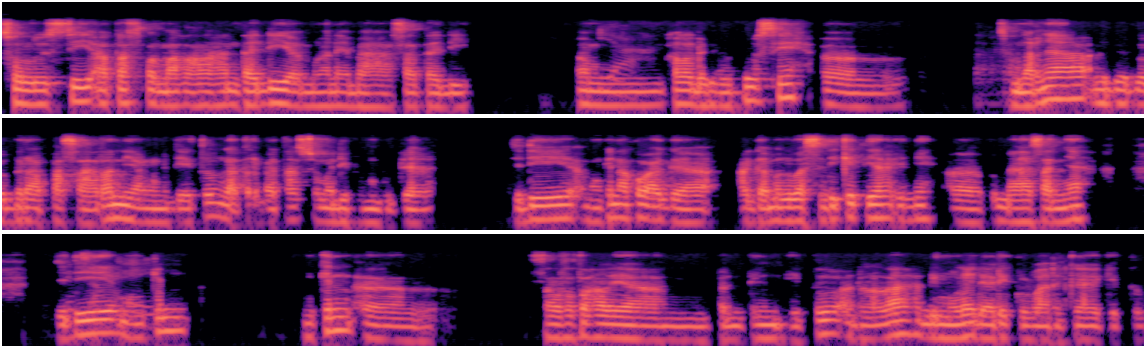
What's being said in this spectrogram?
solusi atas permasalahan tadi ya mengenai bahasa tadi. Um, ya. Kalau dari aku sih um, sebenarnya ada beberapa saran yang dia itu nggak terbatas cuma di pemuda. Jadi mungkin aku agak agak meluas sedikit ya ini uh, pembahasannya. Jadi okay. mungkin mungkin uh, salah satu hal yang penting itu adalah dimulai dari keluarga gitu.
